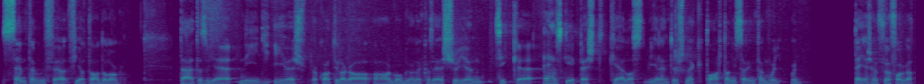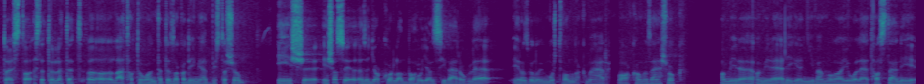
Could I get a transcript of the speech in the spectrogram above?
szemtelenül fiatal dolog. Tehát ez ugye négy éves, gyakorlatilag a, a Google-nek az első ilyen cikke. Ehhez képest kell azt jelentősnek tartani szerintem, hogy, hogy teljesen felforgatta ezt a, ezt a területet láthatóan, tehát ez akadémiát biztosan. És, és az, hogy ez a gyakorlatban hogyan szivárog le, én azt gondolom, hogy most vannak már alkalmazások, amire, amire elég nyilvánvalóan jól lehet használni,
